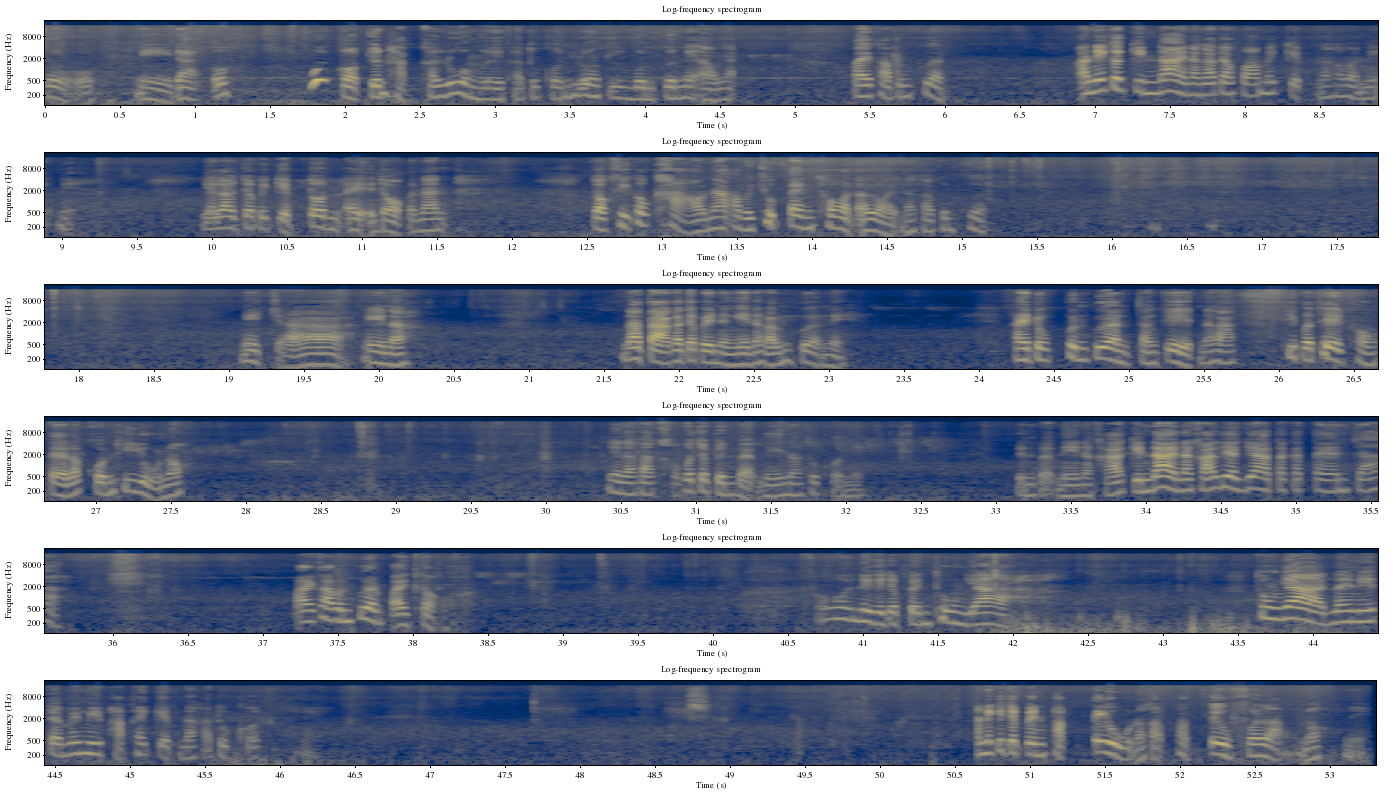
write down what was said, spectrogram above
โซนี่ได้ โอ้โหกรอบจนหักคะล่วงเลยค่ะทุกคนล่วงบนพื้นไม่เอาละ ไปค่ะเพื่อนๆ อันนี้ก็กินได้นะคะ แต่ฟ้าไม่เก็บนะคะวันนี้เนี่ยเดี๋ยวเราจะไปเก็บต้นไอ้ดอกนั้น ดอกสีขาวๆนะ เอาไปชุบแป้งทอดอร่อยนะคะเพื่อนๆนี่จ้านี่นะ หน้าตาก็จะเป็นอย่างนี้นะคะเพื่อนๆนี่ ให้ทุกเพื่อนๆสังเกตนะคะ ที่ประเทศของแต่ละคนที่อยู่เนาะเนี่ยนะคะเขาก็จะเป็นแบบนี้เนาะทุกคนนี่เป็นแบบนี้นะคะ กินได้นะคะ เรียกญาติตะกะแตนจ้า ไปค่ะเพื่อนๆไปต่อ โอ้ยนี่ก็จะเป็นทุ่งหญ้า ทุ่งหญ้าในนี้แต่ไม่มีผักให้เก็บนะคะ ทุกคน อันนี้ก็จะเป็นผักติ้วนะคะผักติ้วฝรั่งเนาะนี่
